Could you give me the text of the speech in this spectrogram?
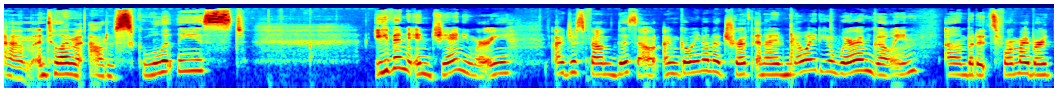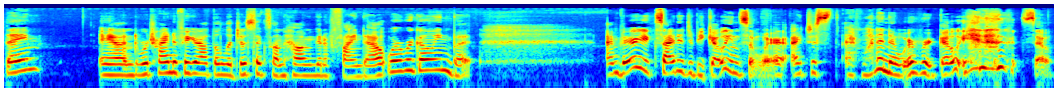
um, until I'm out of school at least. Even in January, I just found this out. I'm going on a trip and I have no idea where I'm going, um, but it's for my birthday and we're trying to figure out the logistics on how I'm going to find out where we're going, but I'm very excited to be going somewhere. I just, I want to know where we're going. so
